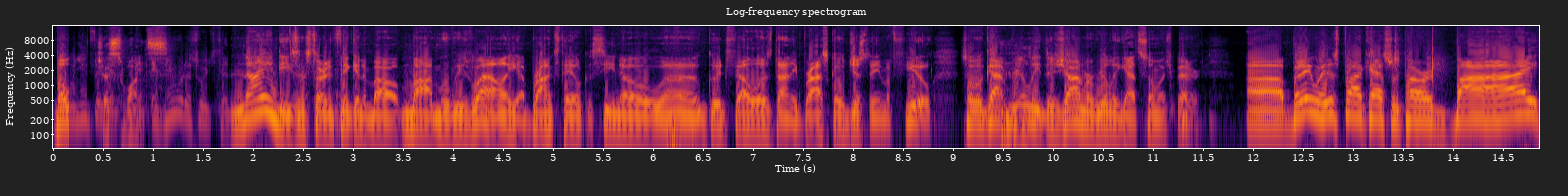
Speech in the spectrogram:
But when you think Just of- once. if you were to switch to '90s and started thinking about mob movies, well, you got Bronx Tale, Casino, uh, Goodfellas, Donnie Brasco, just name a few. So it got really the genre really got so much better. Uh, but anyway, this podcast was powered by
